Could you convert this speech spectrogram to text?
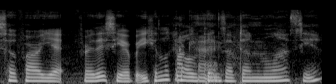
so far yet for this year, but you can look at all the things I've done in the last year.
